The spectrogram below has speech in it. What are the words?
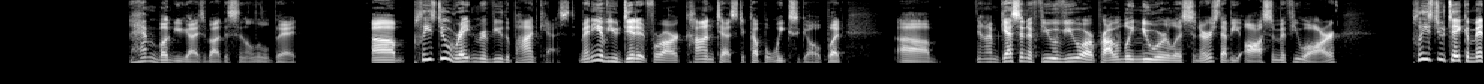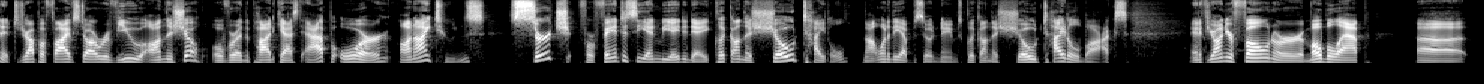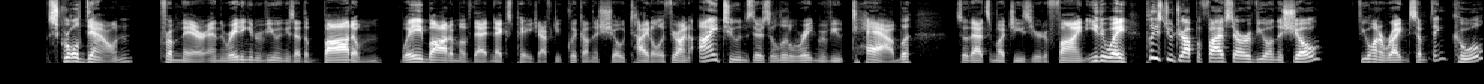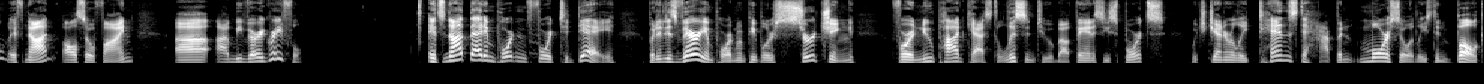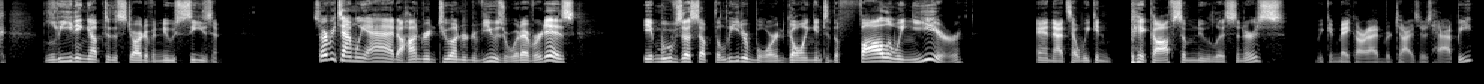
I haven't bugged you guys about this in a little bit. Um, please do rate and review the podcast. Many of you did it for our contest a couple weeks ago, but um, I'm guessing a few of you are probably newer listeners. That'd be awesome if you are please do take a minute to drop a five star review on the show over in the podcast app or on iTunes. Search for Fantasy NBA Today. Click on the show title, not one of the episode names. Click on the show title box. And if you're on your phone or a mobile app, uh, scroll down from there, and the rating and reviewing is at the bottom, way bottom of that next page after you click on the show title. If you're on iTunes, there's a little rate and review tab, so that's much easier to find. Either way, please do drop a five star review on the show. If you want to write something, cool. If not, also fine. Uh, I'll be very grateful. It's not that important for today, but it is very important when people are searching for a new podcast to listen to about fantasy sports, which generally tends to happen, more so at least in bulk, leading up to the start of a new season. So every time we add 100, 200 reviews or whatever it is, it moves us up the leaderboard going into the following year. And that's how we can pick off some new listeners we can make our advertisers happy,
